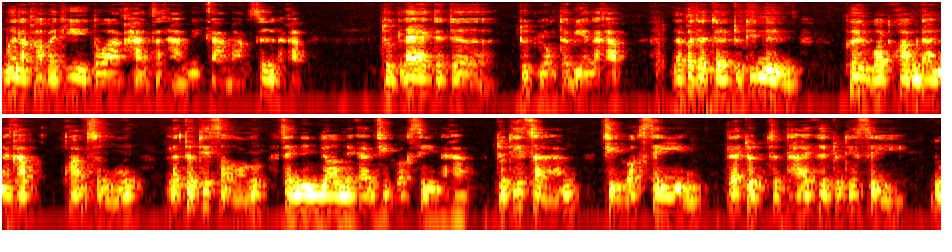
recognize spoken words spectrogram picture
เมื่อเราเข้าไปที่ตัวอาคารสถานีกลางบางซื่อนะครับ จุดแรกจะเจอจุดลงทะเบียนนะครับ แล้วก็จะเจอจุดที่หนึ่งเพื่อวัดความดันนะครับ ความสูง และจุดที่สองเซ็นยินยอมในการฉีดวัคซีนนะครับ จุดที่สามฉีดวัคซีน และจุดสุดท้ายคือจุดที่สี่ดู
